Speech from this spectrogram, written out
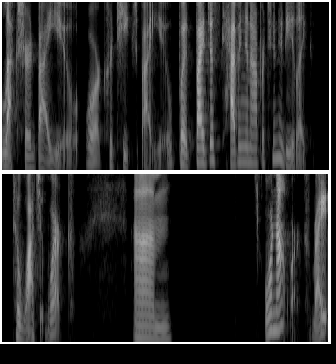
lectured by you or critiqued by you, but by just having an opportunity like to watch it work. Um or not work, right?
